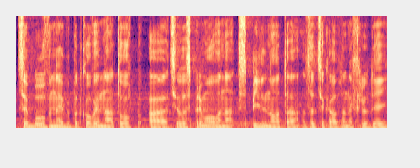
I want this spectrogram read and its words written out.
Це був не випадковий натовп, а цілеспрямована спільнота зацікавлених людей.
